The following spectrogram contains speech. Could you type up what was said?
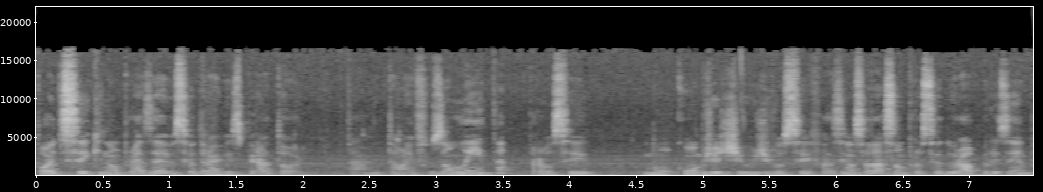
pode ser que não preserve o seu drive respiratório, tá? Então, a infusão lenta, para você, no- com o objetivo de você fazer uma sedação procedural, por exemplo,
